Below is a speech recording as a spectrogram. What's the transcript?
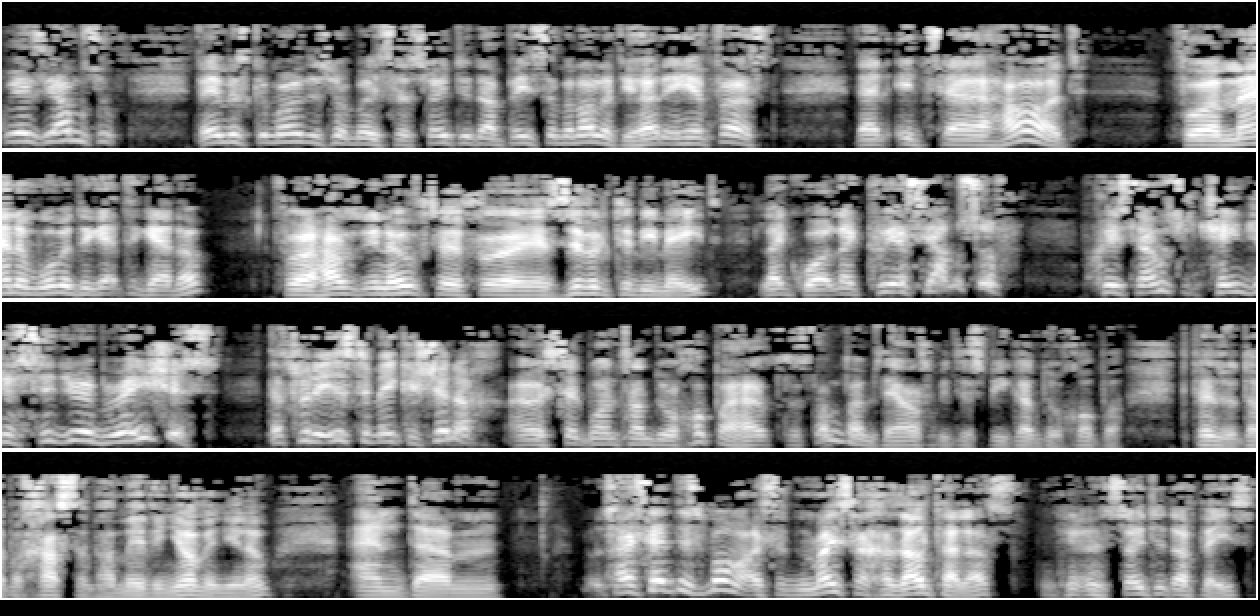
Kwez Yamsuf. Famous Gemara, this Rabbi says, so to that base of You heard it here first. That it's uh, hard for a man and woman to get together, for a house, you know, for, for a zivik to be made. Like what? Like Kriyas Yamsuf. Kriyas Yamsuf changes Sidra Bereshis. That's what it is to make a shidduch. I said once under a chuppah, sometimes they ask me to speak under a chuppah. Depends what type of hamevin yovin, you know. And, um, So I said this morning, I said, the Maisa Chazal tell us, to the base,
